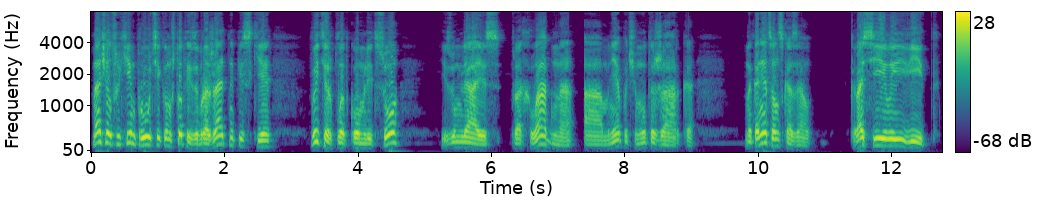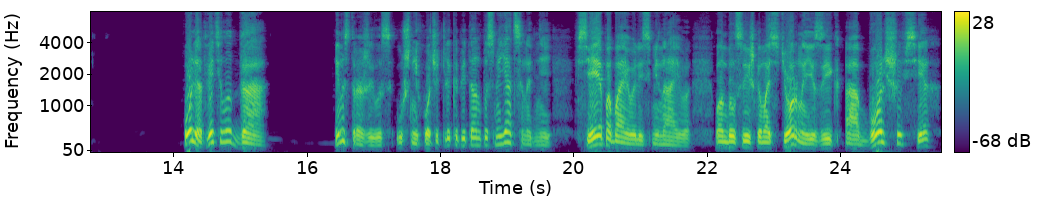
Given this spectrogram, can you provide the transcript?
начал сухим прутиком что-то изображать на песке, вытер платком лицо изумляясь, прохладно, а мне почему-то жарко. Наконец он сказал, «Красивый вид». Оля ответила «да» и насторожилась, уж не хочет ли капитан посмеяться над ней. Все побаивались Минаева, он был слишком остер на язык, а больше всех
